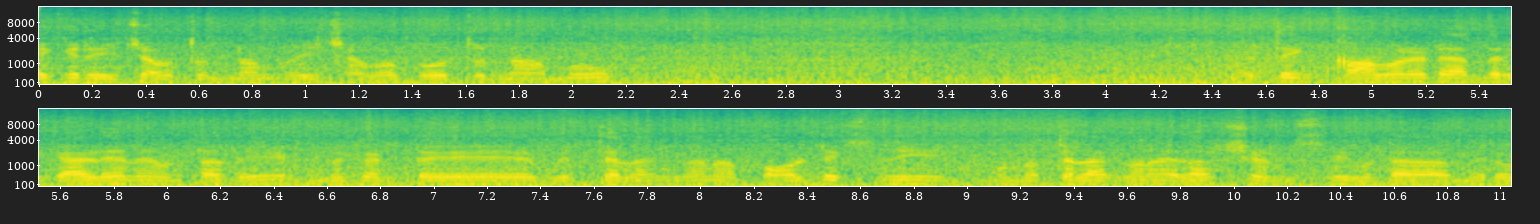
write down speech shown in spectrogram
కామారెడ్డికి రీచ్ అవుతున్నాం రీచ్ అవ్వబోతున్నాము. ఐ థింక్ కామారెడ్డి అందరికీ ఐడియానే ఉంటుంది. ఎందుకంటే మీరు తెలంగాణ పాలిటిక్స్ని మొన్న తెలంగాణ ఎలక్షన్స్ని కూడా మీరు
